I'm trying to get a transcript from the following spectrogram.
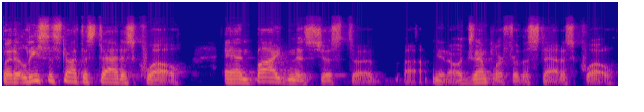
But at least it's not the status quo. And Biden is just, a, uh, you know, exemplar for the status quo.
